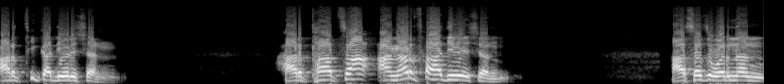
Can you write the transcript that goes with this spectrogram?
आर्थिक अधिवेशन अर्थाचा अनर्थ अधिवेशन असंच वर्णन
